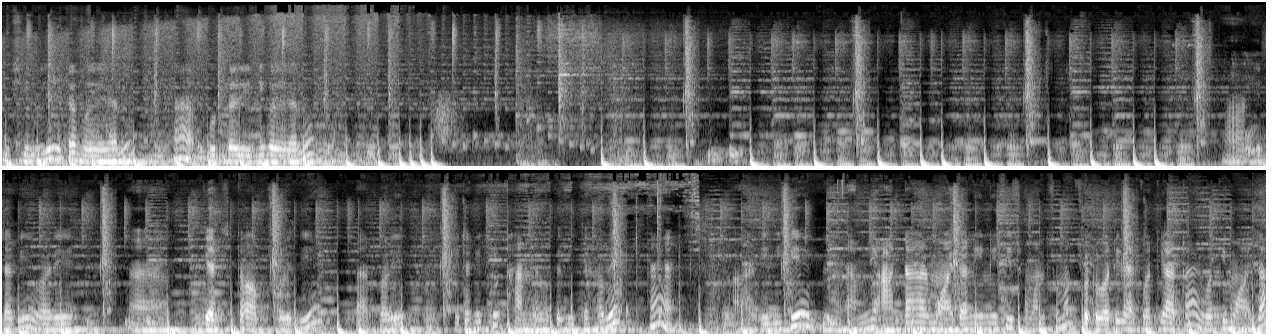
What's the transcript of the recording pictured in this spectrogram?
মিশিয়ে নিলে এটা হয়ে গেল। হ্যাঁ ফুডটা রেডি হয়ে গেল। এটাকে এবারে গ্যাসটা অফ করে দিয়ে তারপরে এটাকে একটু ঠান্ডা হতে দিতে হবে হ্যাঁ? আর এদিকে আমি আটা আর ময়দা নিয়ে নিয়েছি, সমান সমান। ছোটো বাটির এক বাটি আটা, এক বাটি ময়দা।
